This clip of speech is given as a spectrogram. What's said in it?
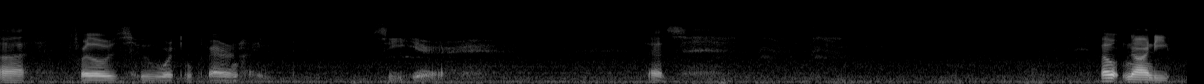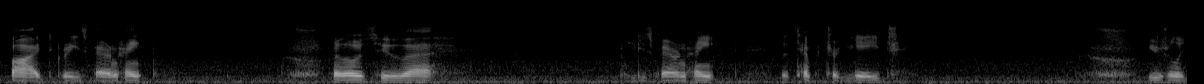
Uh, for those who work in Fahrenheit, see here. That's about 95 degrees Fahrenheit. For those who uh, use Fahrenheit, the temperature gauge. Usually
